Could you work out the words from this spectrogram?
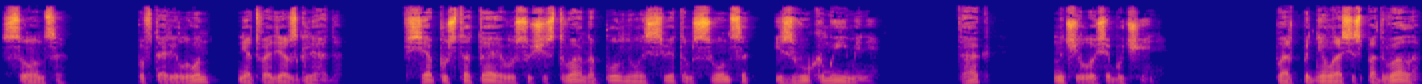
«Солнце», — повторил он, не отводя взгляда. Вся пустота его существа наполнилась светом солнца и звуком имени. Так началось обучение. Парт поднялась из подвала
